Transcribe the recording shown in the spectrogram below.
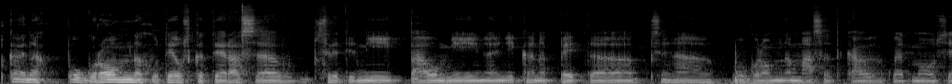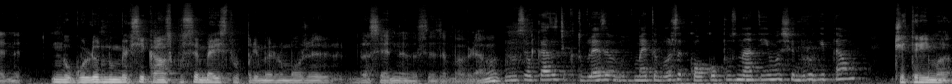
Така една огромна хотелска тераса сред едни палми, на едни канапета, с една огромна маса, такава, на която може да седне многолюдно мексиканско семейство, примерно, може да седне да се забавлява. Но се оказа, че като влезе в Метавърса, колко познати имаше други там? Четирима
